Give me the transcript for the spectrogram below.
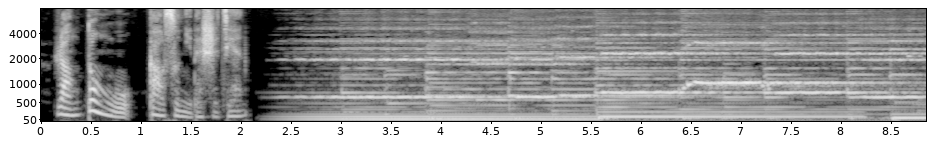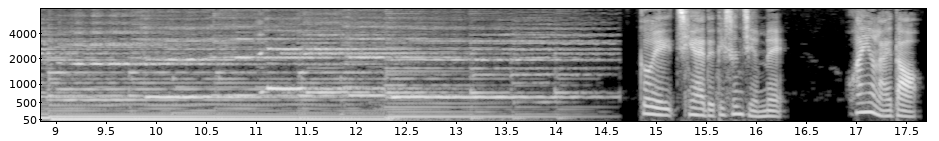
“让动物告诉你的时间”。各位亲爱的弟兄姐妹，欢迎来到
